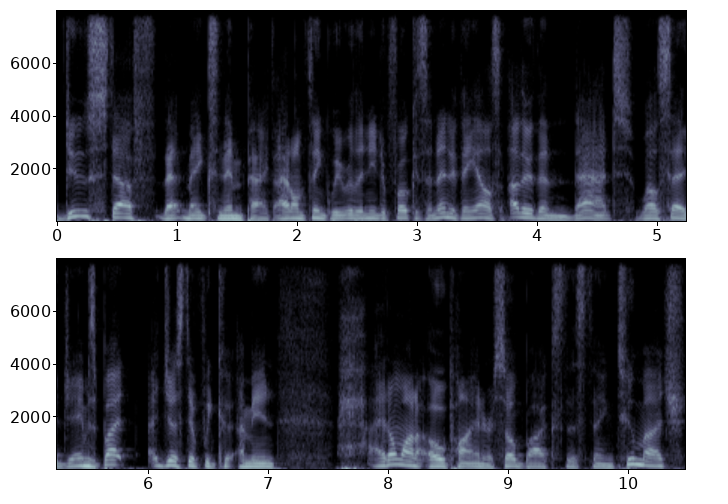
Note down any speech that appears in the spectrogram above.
Do stuff that makes an impact. I don't think we really need to focus on anything else other than that. Well said, James. But uh, just if we could, I mean, I don't want to opine or soapbox this thing too much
